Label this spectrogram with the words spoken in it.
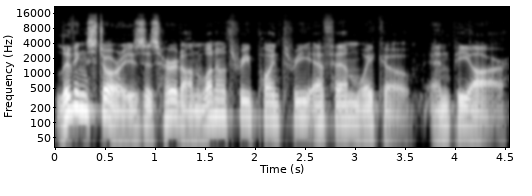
Living Stories is heard on 103.3 FM Waco, NPR.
